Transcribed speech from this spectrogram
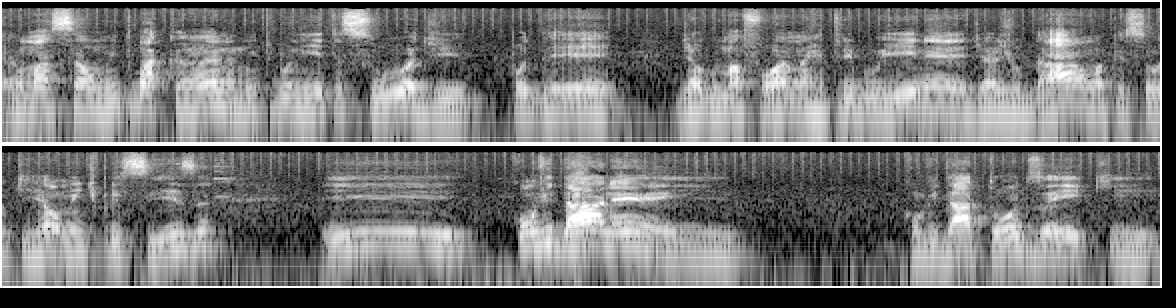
é uma ação muito bacana, muito bonita sua de poder de alguma forma retribuir, né, de ajudar uma pessoa que realmente precisa e convidar, né, e convidar todos aí que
